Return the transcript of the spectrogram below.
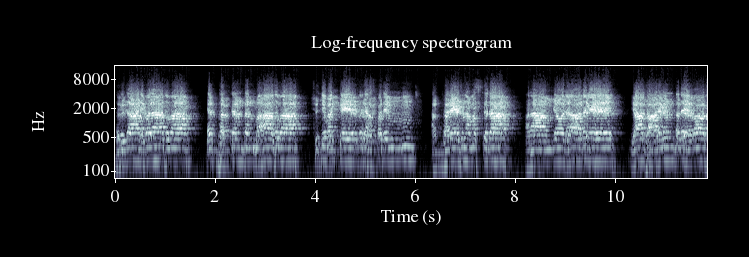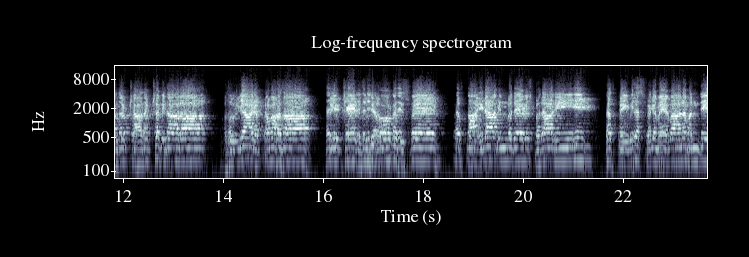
दुरितानि परासुव यद्भक्तम् तन्महासुव शुचिभक्तैर्बृहस्पतिम् अध्वरेषु नमस्यत अनाम्यो जातके या धारयन्तदेवासु दक्षा दक्षपिताला असुर्याय प्रमहसा शरीक्षेदलोकसि स्वे तस्मा इडा बिन्वते विश्वदानी तस्मै विशस्वयमेवानमन्ति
